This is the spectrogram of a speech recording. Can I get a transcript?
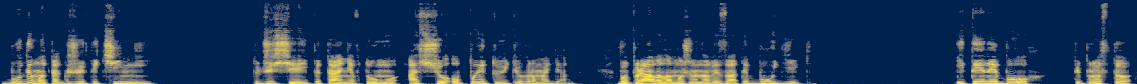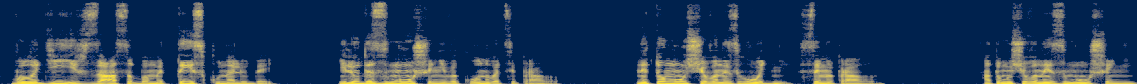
будемо так жити чи ні? Тут же ще і питання в тому, а що опитують у громадян? Бо правила можна нав'язати будь-які. І ти не Бог, ти просто володієш засобами тиску на людей. І люди змушені виконувати ці правила. Не тому, що вони згодні з цими правилами, а тому, що вони змушені.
